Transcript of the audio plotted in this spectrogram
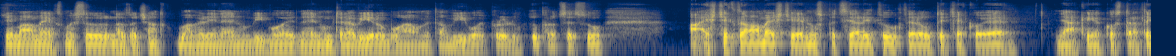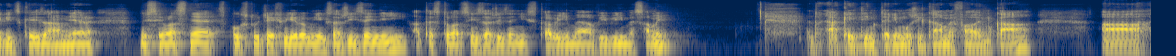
že máme, jak jsme se na začátku bavili, nejenom vývoj, nejenom teda výrobu, ale máme tam vývoj produktu, procesu. A ještě tam máme ještě jednu specialitu, kterou teď jako je nějaký jako strategický záměr. My si vlastně spoustu těch výrobních zařízení a testovacích zařízení stavíme a vyvíjíme sami. Je to nějaký tým, který mu říkáme VMK a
